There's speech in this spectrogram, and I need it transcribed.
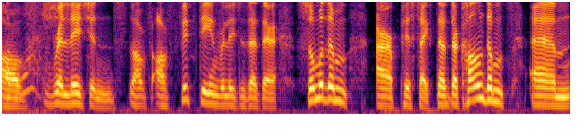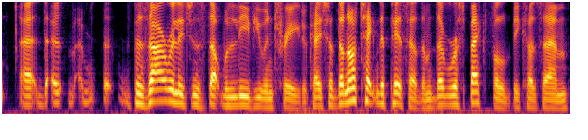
of religions, of, of 15 religions out there. Some of them are piss takes. Now, they're calling them um, uh, uh, bizarre religions that will leave you intrigued, okay? So they're not taking the piss out of them. They're respectful because, um,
